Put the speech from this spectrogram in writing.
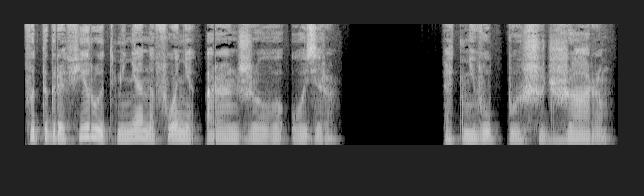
фотографирует меня на фоне оранжевого озера. От него пышет жаром,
